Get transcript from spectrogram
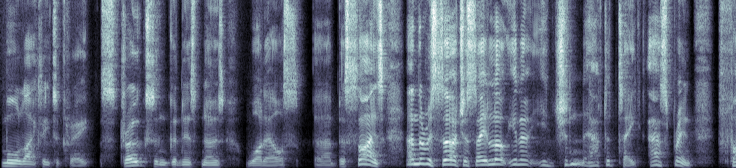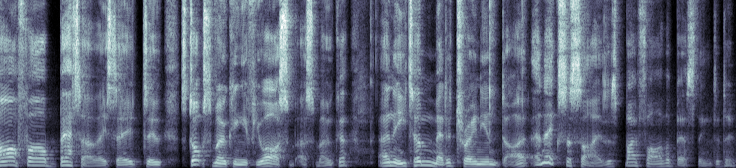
more likely to create strokes and goodness knows what else uh, besides. And the researchers say, look, you know, you shouldn't have to take aspirin. Far, far better, they say, to stop smoking if you are a smoker and eat a Mediterranean diet and exercise is by far the best thing to do.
